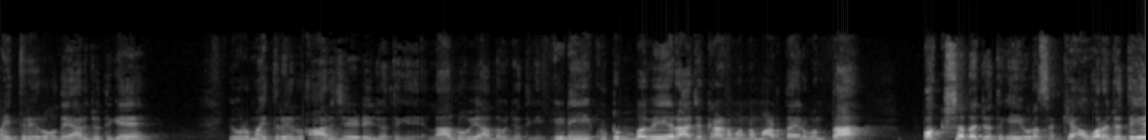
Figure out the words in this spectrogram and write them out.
ಮೈತ್ರಿ ಇರುವುದು ಯಾರ ಜೊತೆಗೆ? ಇವರ ಮೈತ್ರಿಯರು ಆರ್ ಜೆ ಡಿ ಜೊತೆಗೆ, ಲಾಲು ಯಾದವ್ ಜೊತೆಗೆ, ಇಡೀ ಕುಟುಂಬವೇ ರಾಜಕಾರಣವನ್ನು ಮಾಡ್ತಾ ಇರುವಂಥ ಪಕ್ಷದ ಜೊತೆಗೆ ಇವರ ಸಖ್ಯ, ಅವರ ಜೊತೆಯೇ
